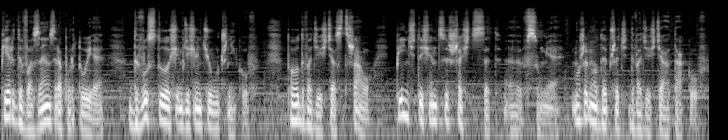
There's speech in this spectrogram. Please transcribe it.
Pierre de Voisin raportuje 280 łuczników, po 20 strzał, 5600 e, w sumie. Możemy odeprzeć 20 ataków.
